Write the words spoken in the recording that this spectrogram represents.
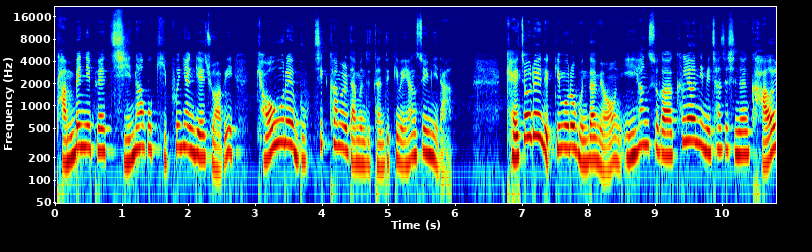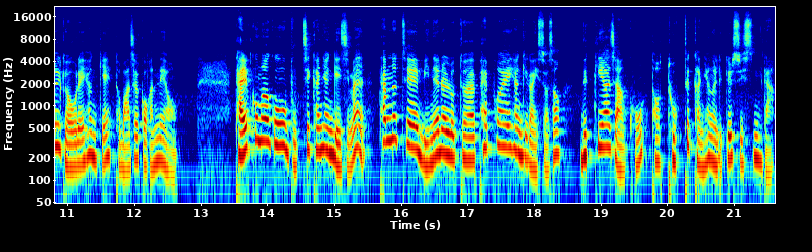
담뱃잎의 진하고 깊은 향기의 조합이 겨울의 묵직함을 담은 듯한 느낌의 향수입니다. 계절의 느낌으로 본다면 이 향수가 클레어님이 찾으시는 가을, 겨울의 향기에 더 맞을 것 같네요. 달콤하고 묵직한 향기이지만 탑노트의 미네랄 노트와 페퍼의 향기가 있어서 느끼하지 않고 더 독특한 향을 느낄 수 있습니다.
